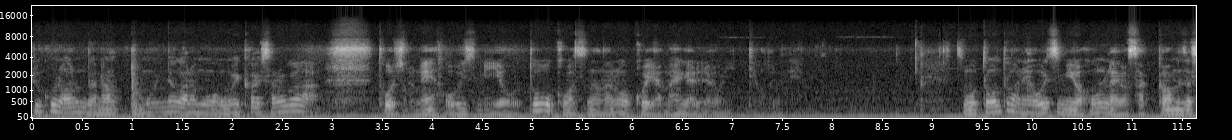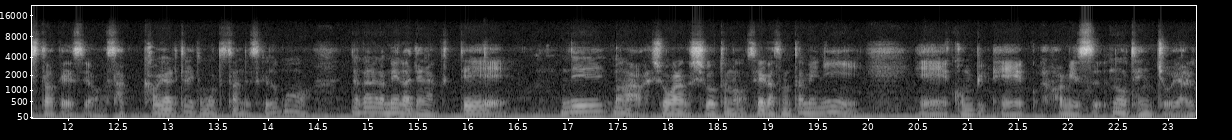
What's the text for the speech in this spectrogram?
当にこういうのあるんだなと思いながらも思い返したのが当時のね大泉洋と小松菜奈の恋や前がのようにっていうことでね。もともとはね大泉洋は本来は作家を目指してたわけですよ。作家をやりたいと思ってたんですけどもなかなか芽が出なくてでまあしょうがなく仕事の生活のために、えー、コンビえー、ファミレスの店長をやるっ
